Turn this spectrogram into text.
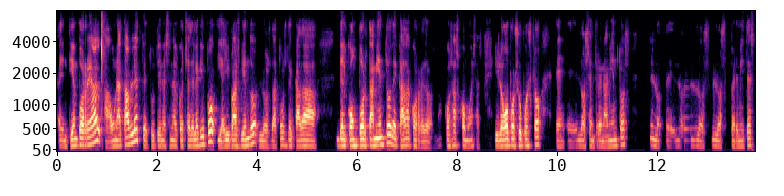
en tiempo real a una tablet que tú tienes en el coche del equipo y ahí vas viendo los datos de cada, del comportamiento de cada corredor cosas como esas. Y luego, por supuesto, eh, eh, los entrenamientos eh, los, los, permites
